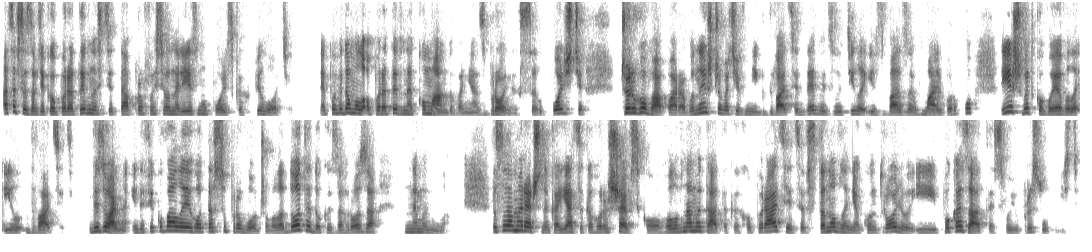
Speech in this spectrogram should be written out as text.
а це все завдяки оперативності та професіоналізму польських пілотів. Як повідомило оперативне командування збройних сил Польщі, чергова пара винищувачів Міг 29 злетіла із бази в Мальборку і швидко виявила Іл-20. Візуально ідентифікувала його та супроводжувала доти, доки загроза не минула. За словами речника Яцика Горошевського, головна мета таких операцій це встановлення контролю і показати свою присутність.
